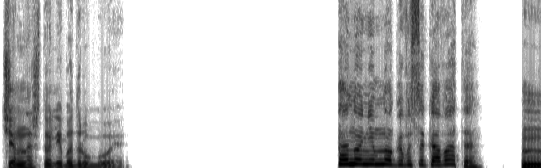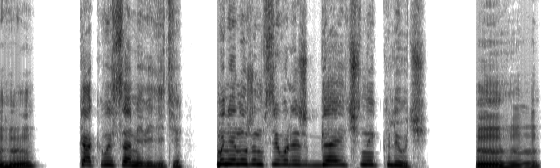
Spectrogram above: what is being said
чем на что-либо другое. «Оно немного высоковато». «Угу». «Как вы сами видите, мне нужен всего лишь гаечный ключ». «Угу».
